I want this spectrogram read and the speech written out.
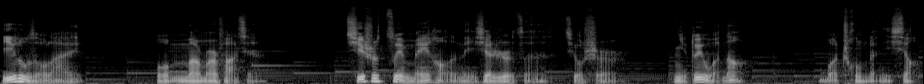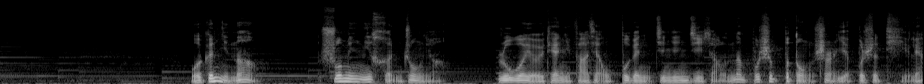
一路走来，我们慢慢发现，其实最美好的那些日子，就是你对我闹，我冲着你笑。我跟你闹，说明你很重要。如果有一天你发现我不跟你斤斤计较了，那不是不懂事儿，也不是体谅，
